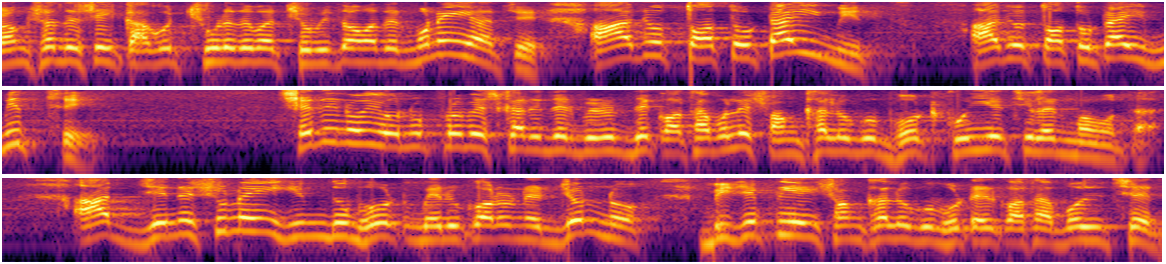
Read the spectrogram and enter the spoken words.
সংসদে সেই কাগজ ছুড়ে দেওয়ার ছবি তো আমাদের মনেই আছে। আজও ততটাই মিথ, আজও ততটাই মিথ্যে। সেদিন ওই অনুপ্রবেশকারীদের বিরুদ্ধে কথা বলে সংখ্যালঘু ভোট কুইয়েছিলেন মমতা। আজ জেনে শুনেই হিন্দু ভোট মেরুকরণের জন্য বিজেপি এই সংখ্যালঘু ভোটের কথা বলছেন।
